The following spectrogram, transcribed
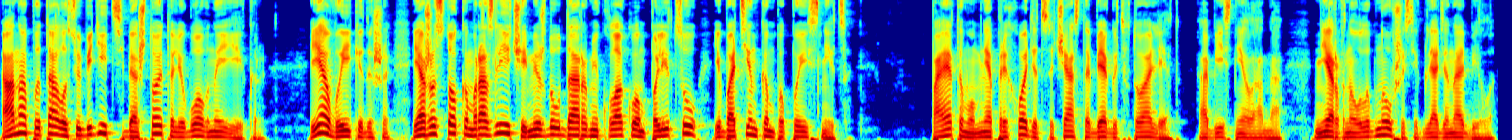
а она пыталась убедить себя, что это любовные игры. И о выкидыше, и о жестоком различии между ударами кулаком по лицу и ботинком по пояснице. «Поэтому мне приходится часто бегать в туалет», – объяснила она, нервно улыбнувшись и глядя на Билла.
